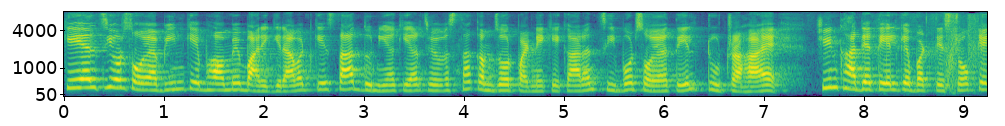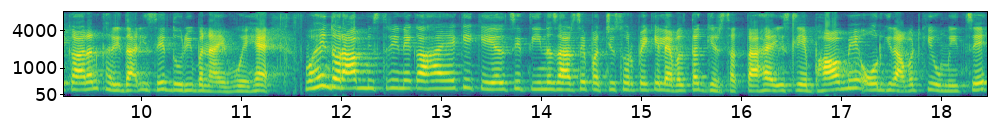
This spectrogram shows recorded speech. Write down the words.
केएलसी और सोयाबीन के भाव में भारी गिरावट के साथ दुनिया की अर्थव्यवस्था कमज़ोर पड़ने के कारण सीबोर्ड सोया तेल टूट रहा है। चीन खाद्य तेल के बढ़ते स्टॉक के कारण खरीदारी से दूरी बनाए हुए है। वहीं दोराब मिस्त्री ने कहा है कि केएलसी 3000 से पच्चीस रुपए के लेवल तक गिर सकता है, इसलिए भाव में और गिरावट की उम्मीद से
